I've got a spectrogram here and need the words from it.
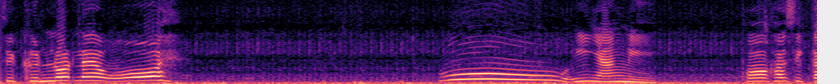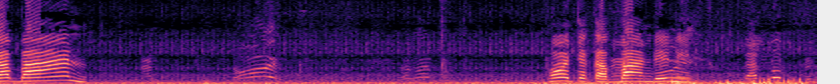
สิขึ้นรถแล้ว โอ้ยอู้อีหยังนี่ พ่อเขาสิกลับบ้าน โอ้ยแล้วก็ พ่อจะกลับบ้านเด้นี่ดันรถขึ้น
